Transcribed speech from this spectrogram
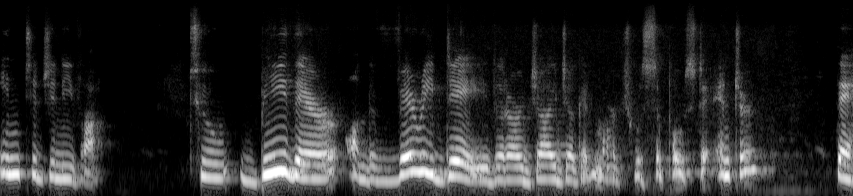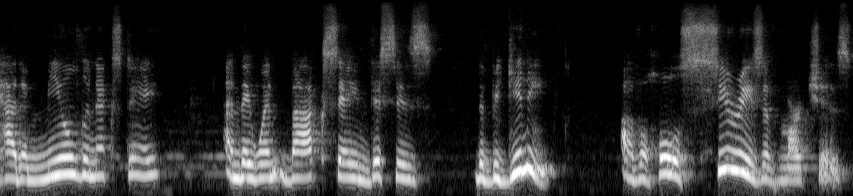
into Geneva to be there on the very day that our Jai Jagat March was supposed to enter. They had a meal the next day and they went back saying this is the beginning of a whole series of marches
